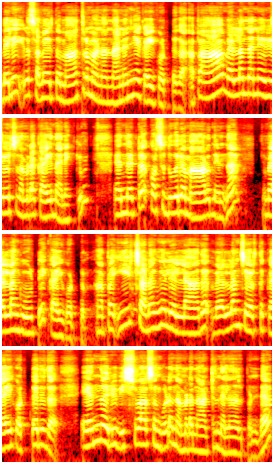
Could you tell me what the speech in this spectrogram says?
ബലി സമയത്ത് മാത്രമാണ് നനഞ്ഞ കൈ കൊട്ടുക. അപ്പോൾ ആ വെള്ളം തന്നെ ഉപയോഗിച്ച് നമ്മുടെ കൈ നനയ്ക്കും. എന്നിട്ട് കുറച്ച് ദൂരെ മാറി നിന്ന് വെള്ളം കൂട്ടി കൈ കൊട്ടും. അപ്പം ഈ ചടങ്ങിലല്ലാതെ വെള്ളം ചേർത്ത് കൈ കൊട്ടരുത് എന്നൊരു വിശ്വാസം കൂടെ നമ്മുടെ നാട്ടിൽ നിലനിൽപ്പുണ്ട്.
